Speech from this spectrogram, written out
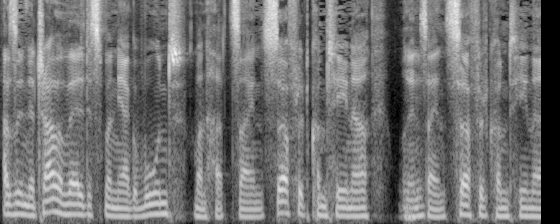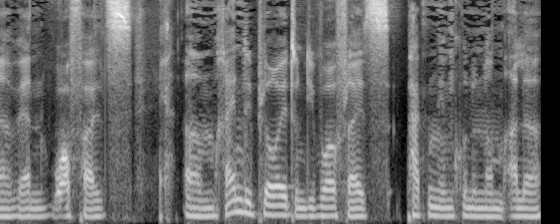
Also in der Java-Welt ist man ja gewohnt, man hat seinen Surflet-Container und mhm. in seinen Surflet-Container werden Warfiles ähm, rein deployed und die Warfiles packen im Grunde genommen alle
